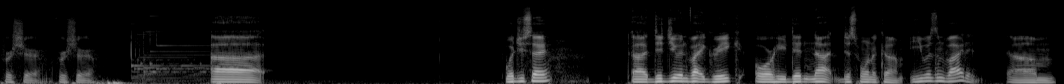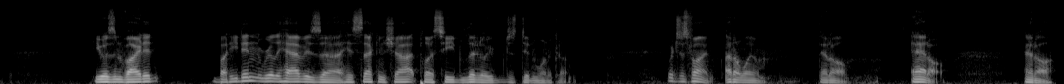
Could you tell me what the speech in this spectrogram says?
for sure, for sure. Uh, what'd you say? Uh, did you invite Greek, or he did not just want to come? He was invited. Um, he was invited, but he didn't really have his uh, his second shot. Plus, he literally just didn't want to come, which is fine. I don't blame him at all, at all, at all.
